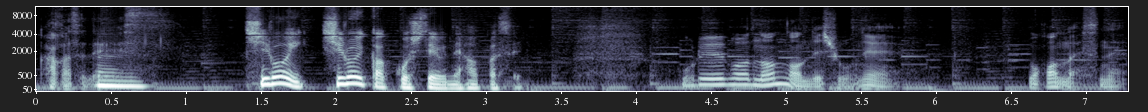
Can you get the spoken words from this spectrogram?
博士です、うん。白い、白い格好してるね、博士。これは何なんでしょうね。わかんないですね。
